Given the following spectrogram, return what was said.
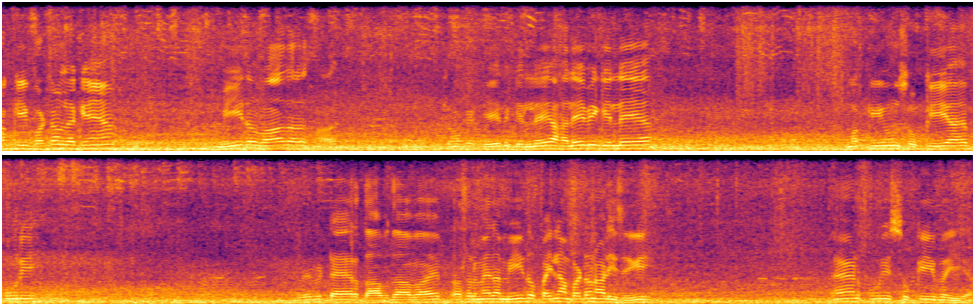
ਮੱਕੀ ਵੱਢਣ ਲੱਗੇ ਆ। ਮੀਂਹ ਤੋਂ ਬਾਅਦ ਕਿਉਂਕਿ ਖੇਤ ਗਿੱਲੇ ਆ, ਹਲੇ ਵੀ ਗਿੱਲੇ ਆ। ਮੱਕੀ ਨੂੰ ਸੁੱਕੀ ਆ ਇਹ ਪੂਰੀ। ਇਹ ਵੀ ਟਾਇਰ ਦਬ-ਦਬ ਆ, ਇਹ ਅਸਲ ਮੈਂ ਤਾਂ ਮੀਂਹ ਤੋਂ ਪਹਿਲਾਂ ਵੱਢਣ ਵਾਲੀ ਸੀਗੀ। ਐਨ ਪੂਰੀ ਸੁੱਕੀ ਪਈ ਆ।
